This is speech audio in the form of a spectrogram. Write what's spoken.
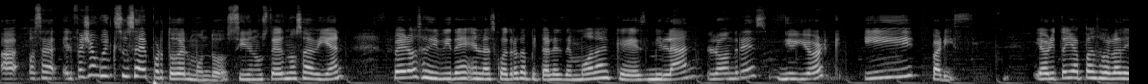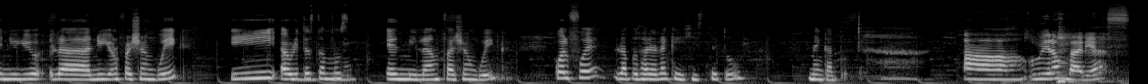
ah, o sea, el Fashion Week sucede por todo el mundo, si ustedes no sabían, pero se divide en las cuatro capitales de moda, que es Milán, Londres, New York y París. Y ahorita ya pasó la de New York, la New York Fashion Week y ahorita estamos en Milán Fashion Week. ¿Cuál fue la pasarela que dijiste tú? Me encantó. Ah, hubieron varias,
